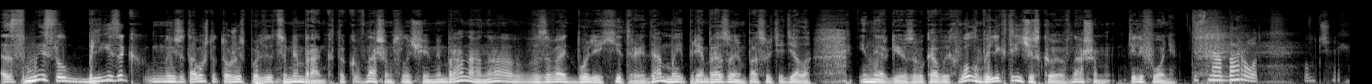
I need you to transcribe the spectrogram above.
Смысл близок ну, из-за того, что тоже используется мембранка. Только в нашем случае мембрана, она вызывает более хитрые, да, мы преобразуем, по сути дела, энергию звуковых волн в электрическую в нашем телефоне. То есть наоборот, получается.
